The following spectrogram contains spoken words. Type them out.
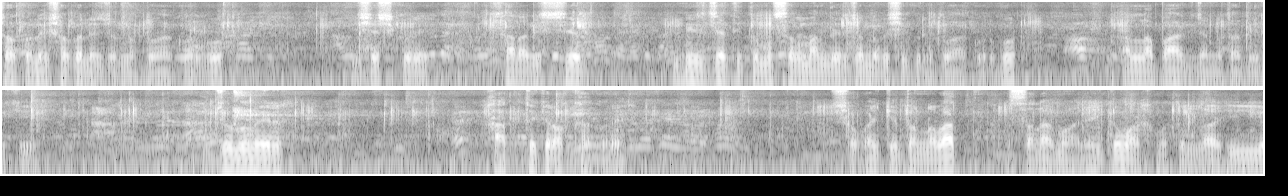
সকলে সকলের জন্য দোয়া করব। বিশেষ করে সারা বিশ্বের নির্যাতিত মুসলমানদের জন্য বেশি করে দোয়া করব। আল্লাহ পাক যেন তাদেরকে জুলুমের হাত থেকে রক্ষা করে। সবাইকে ধন্যবাদ। আসসালামু আলাইকুম রহমতুল্লাহি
